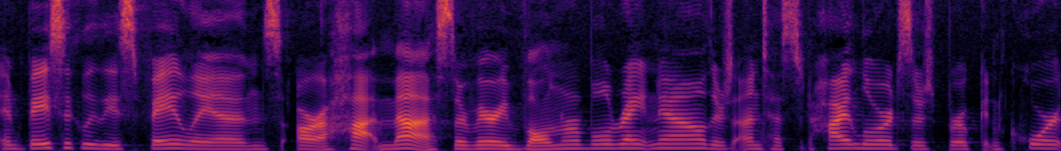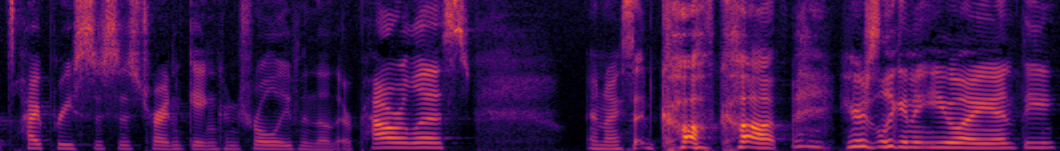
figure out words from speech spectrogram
And basically, these Fae lands are a hot mess. They're very vulnerable right now. There's untested High Lords, there's broken courts, High Priestesses trying to gain control even though they're powerless. And I said, cough, cough. Here's looking at you, Ianthe.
